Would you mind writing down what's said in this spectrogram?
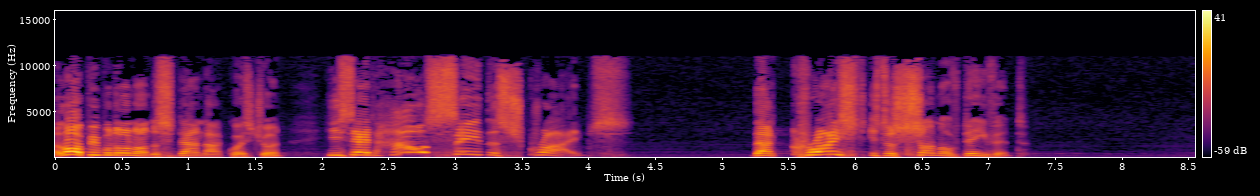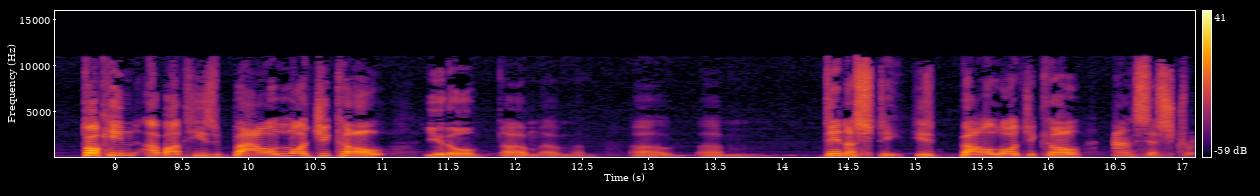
A lot of people don't understand that question. He said, How say the scribes that Christ is the son of David? Talking about his biological, you know, um, um, uh, um, dynasty, his biological ancestry.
